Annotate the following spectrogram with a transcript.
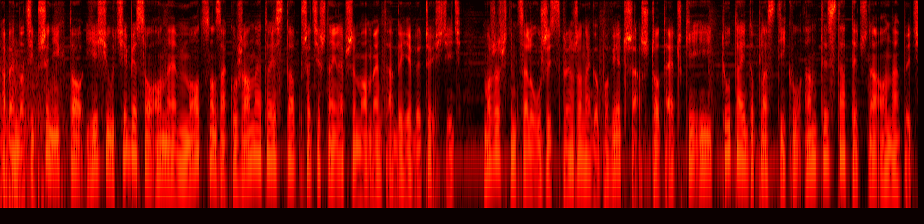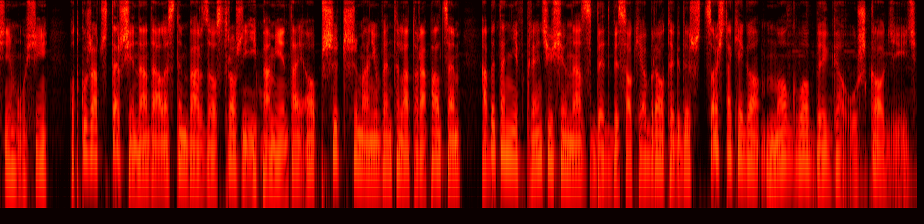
A będąc i przy nich, to jeśli u Ciebie są one mocno zakurzone, to jest to przecież najlepszy moment, aby je wyczyścić. Możesz w tym celu użyć sprężonego powietrza, szczoteczki i tutaj do plastiku antystatyczna ona być nie musi. Odkurzacz też się nada, ale z tym bardzo ostrożnie i pamiętaj o przytrzymaniu wentylatora palcem, aby ten nie wkręcił się na zbyt wysokie obroty, gdyż coś takiego mogłoby go uszkodzić.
